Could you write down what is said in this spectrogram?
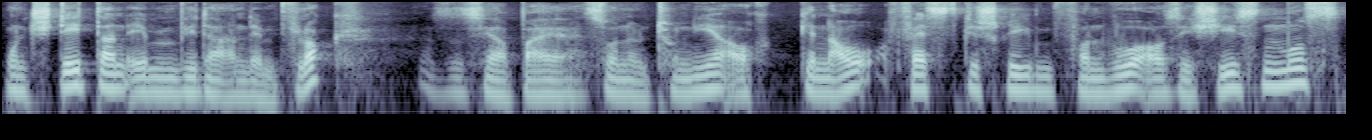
Und steht dann eben wieder an dem Pflock. Es ist ja bei so einem Turnier auch genau festgeschrieben, von wo aus ich schießen muss.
